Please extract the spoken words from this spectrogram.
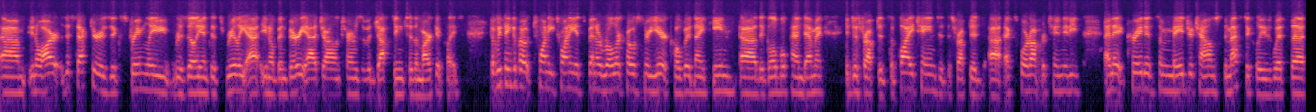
um, you know, our the sector is extremely resilient. It's really, you know, been very agile in terms of adjusting to the marketplace. If we think about 2020, it's been a roller coaster year. COVID 19, uh, the global pandemic, it disrupted supply chains, it disrupted uh, export opportunities, and it created some major challenges domestically with the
